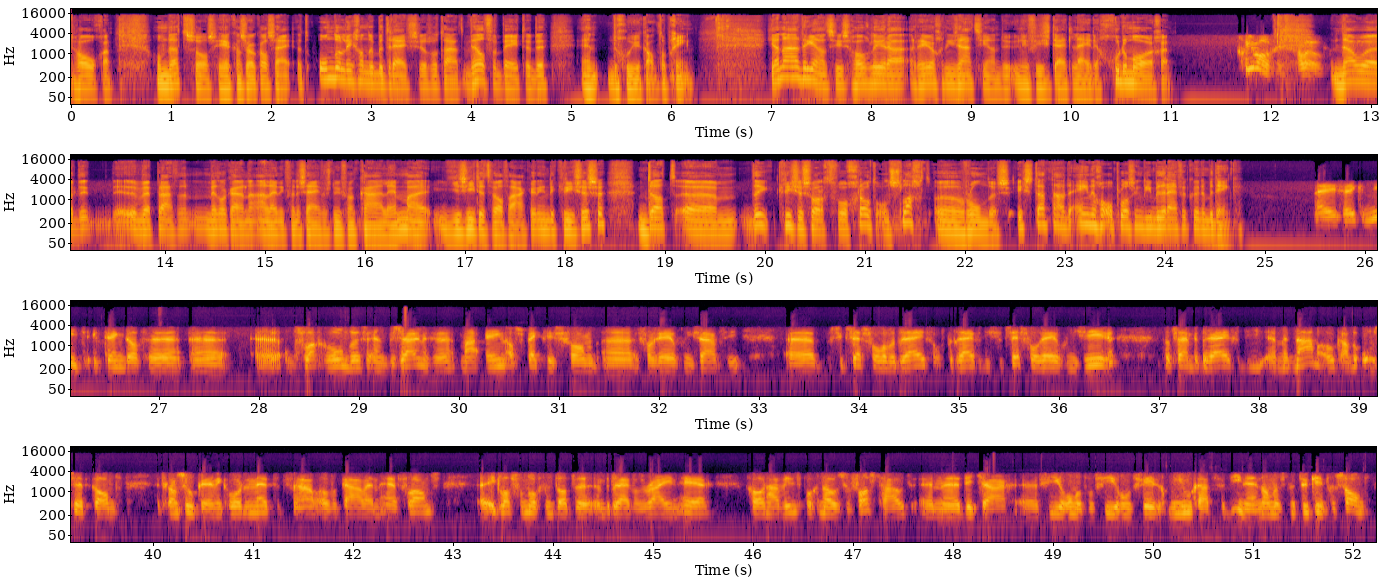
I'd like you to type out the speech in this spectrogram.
7% hoger. Omdat, zoals Heerkans ook al zei, het onderliggende bedrijfsresultaat wel verbeterde en de goede kant op ging. Jan Adriaans is hoogleraar reorganisatie aan de Universiteit Leiden. Goedemorgen. Goedemorgen, hallo. Nou, uh, we praten met elkaar naar aanleiding van de cijfers nu van KLM... maar je ziet het wel vaker in de crisissen... dat uh, de crisis zorgt voor grote ontslagrondes. Is dat nou de enige oplossing die bedrijven kunnen bedenken? Nee, zeker niet. Ik denk dat ontslagrondes en bezuinigen maar één aspect is van, van reorganisatie. succesvolle bedrijven of bedrijven die succesvol reorganiseren... dat zijn bedrijven die met name ook aan de omzetkant het gaan zoeken. En ik hoorde net het verhaal over KLM Air France. Uh, ik las vanochtend dat uh, een bedrijf als Ryanair gewoon haar winstprognose vasthoudt. En uh, dit jaar 400 tot 440 miljoen gaat verdienen. En dan is het natuurlijk interessant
